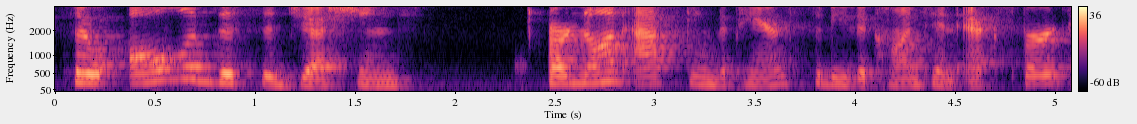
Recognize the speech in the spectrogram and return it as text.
So all of the suggestions are not asking the parents to be the content expert,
